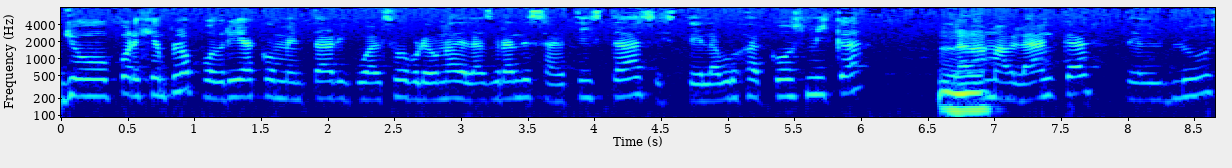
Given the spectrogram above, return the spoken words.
Yo, por ejemplo, podría comentar igual sobre una de las grandes artistas, este, la bruja cósmica, la dama blanca del blues,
